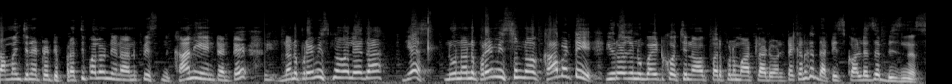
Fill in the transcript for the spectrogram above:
సంబంధించినటువంటి ప్రతిఫలం నేను అనిపిస్తుంది. కానీ ఏంటంటే నన్ను ప్రేమిస్తున్నావా లేదా? ఎస్ నువ్వు నన్ను ప్రేమిస్తున్నావు కాబట్టి ఈ రోజు నువ్వు బయటకు వచ్చి నా తరపున మాట్లాడు అంటే కనుక that is called S A business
